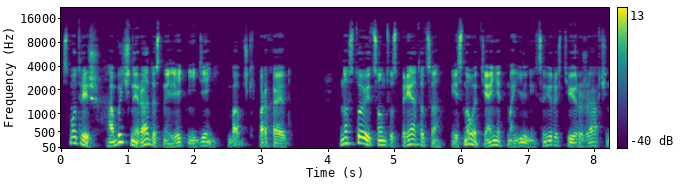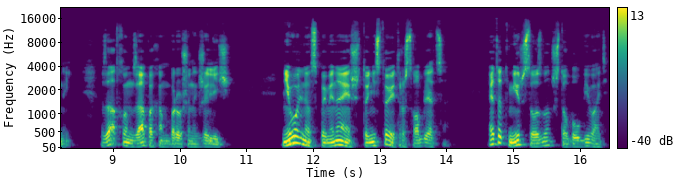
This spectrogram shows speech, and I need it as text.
Смотришь, обычный радостный летний день, бабочки порхают. Но стоит солнцу спрятаться, и снова тянет могильной сыростью и ржавчиной, затхлым запахом брошенных жилищ. Невольно вспоминаешь, что не стоит расслабляться. Этот мир создан, чтобы убивать.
